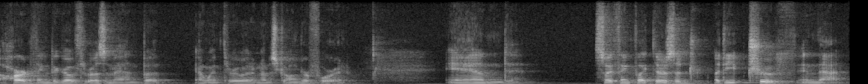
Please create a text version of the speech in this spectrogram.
a hard thing to go through as a man, but I went through it and I'm stronger for it. And so I think like there's a, a deep truth in that.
